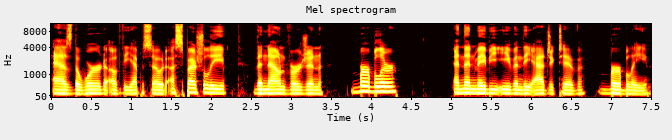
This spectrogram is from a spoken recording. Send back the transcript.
as the word of the episode, especially the noun version burbler, and then maybe even the adjective burbly.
